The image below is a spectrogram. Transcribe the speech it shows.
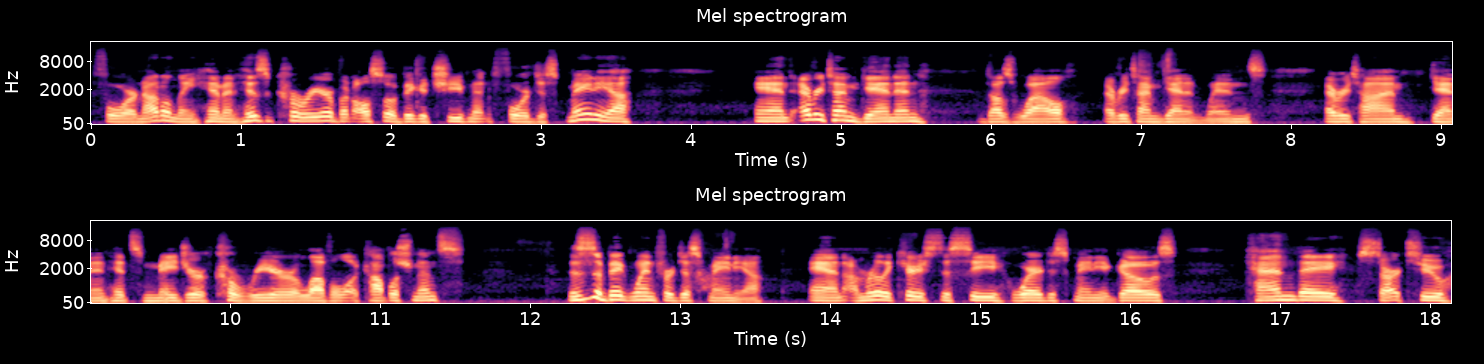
for not only him and his career, but also a big achievement for Discmania. And every time Gannon does well, every time Gannon wins, every time Gannon hits major career level accomplishments, this is a big win for Discmania. And I'm really curious to see where Discmania goes. Can they start to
